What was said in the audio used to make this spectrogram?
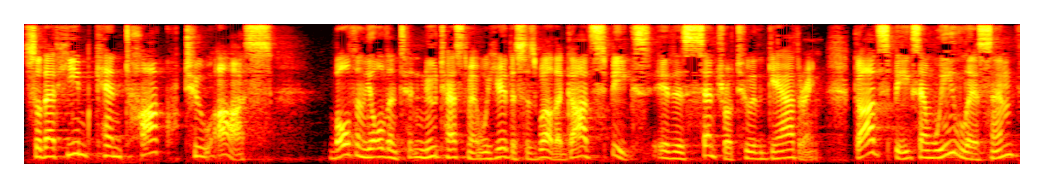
so that he can talk to us. Both in the Old and New Testament, we hear this as well, that God speaks. It is central to the gathering. God speaks and we listen.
